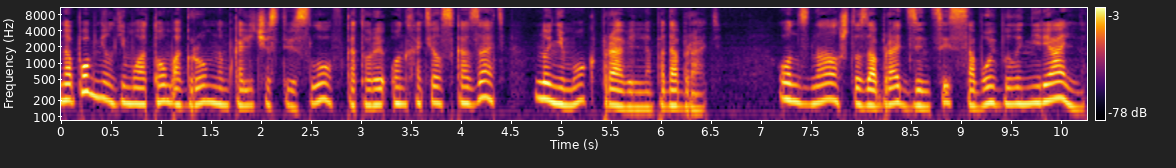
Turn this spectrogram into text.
напомнил ему о том огромном количестве слов, которые он хотел сказать, но не мог правильно подобрать. Он знал, что забрать Дзинцы с собой было нереально.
